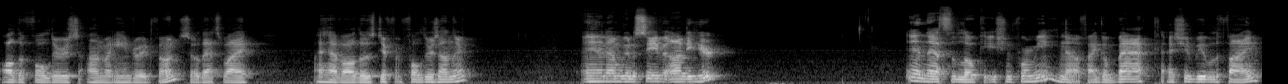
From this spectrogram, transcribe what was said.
all the folders on my Android phone. So that's why I have all those different folders on there. And I'm going to save it onto here. And that's the location for me. Now if I go back, I should be able to find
